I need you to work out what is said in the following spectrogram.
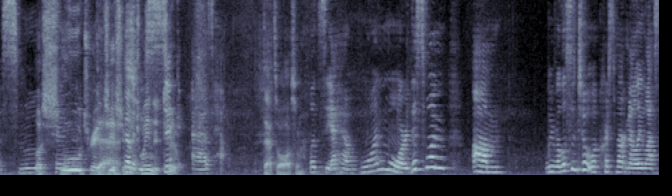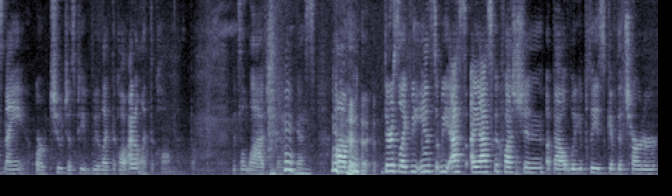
A smooth. a smooth transition It's between be the sick two. as hell. That's awesome. Let's see. I have one more. This one, um, we were listening to it with Chris Martinelli last night, or Chooch, as people we like to call. I don't like to call him. It's a lodge thing, I guess. Um, there's like we answer. We ask. I ask a question about, will you please give the charter to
